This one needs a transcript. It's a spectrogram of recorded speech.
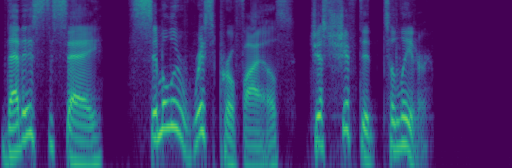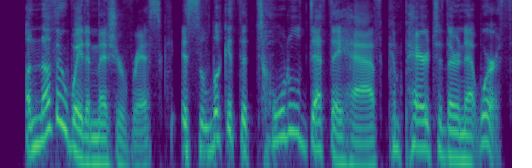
That is to say, similar risk profiles just shifted to later. Another way to measure risk is to look at the total debt they have compared to their net worth.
